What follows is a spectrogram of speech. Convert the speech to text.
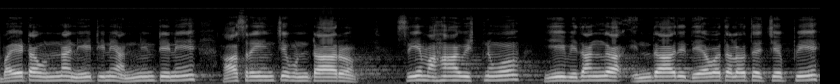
బయట ఉన్న నీటిని అన్నింటినీ ఆశ్రయించి ఉంటారు. శ్రీ మహావిష్ణువు ఈ విధంగా ఇందాది దేవతలతో చెప్పి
